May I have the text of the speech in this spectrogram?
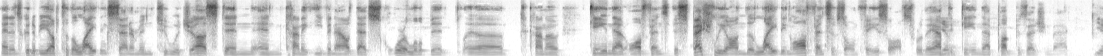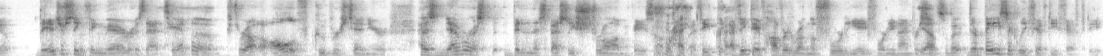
and it's going to be up to the Lightning centerman to adjust and and kind of even out that score a little bit uh, to kind of gain that offense, especially on the Lightning offensive zone faceoffs where they have yep. to gain that puck possession back. Yep. The interesting thing there is that Tampa, throughout all of Cooper's tenure, has never been an especially strong faceoff. Right, I think right. I think they've hovered around the 48, 49%. Yep. So they're, they're basically 50 50.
